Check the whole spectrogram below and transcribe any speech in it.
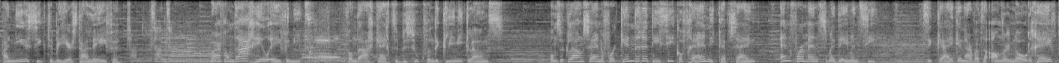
Haar nierziekte beheerst haar leven. Maar vandaag heel even niet. Vandaag krijgt ze bezoek van de Cliniclowns. Onze clowns zijn er voor kinderen die ziek of gehandicapt zijn... en voor mensen met dementie. Ze kijken naar wat de ander nodig heeft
